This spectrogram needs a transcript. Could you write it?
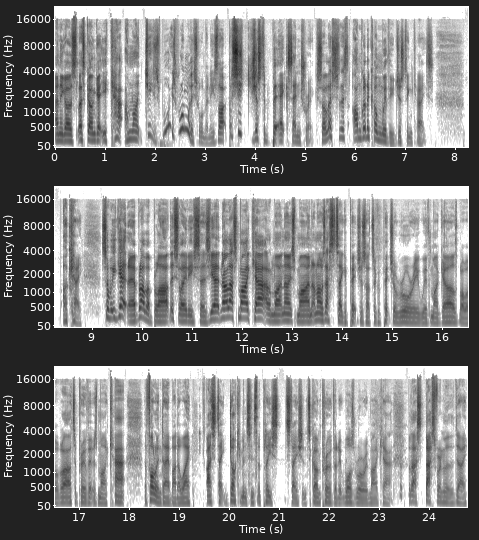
and he goes, "Let's go and get your cat." I'm like, "Jesus, what is wrong with this woman?" He's like, "But she's just a bit eccentric, so let's let's. I'm going to come with you just in case." Okay. So we get there, blah blah blah. This lady says, "Yeah, no, that's my cat," and I'm like, "No, it's mine." And I was asked to take a picture, so I took a picture of Rory with my girls, blah blah blah, to prove it was my cat. The following day, by the way, I had to take documents into the police station to go and prove that it was Rory, my cat. But that's that's for another day.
